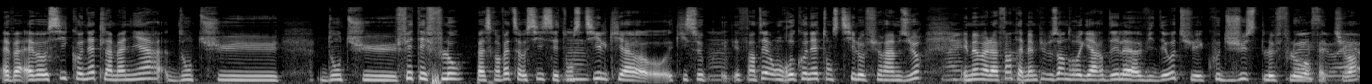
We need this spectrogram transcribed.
elle va, elle va aussi connaître la manière dont tu, dont tu fais tes flows. Parce qu'en fait, ça aussi, c'est ton Mm. style qui a, qui se, Mm. enfin, tu sais, on reconnaît ton style au fur et à mesure. Ouais. Et même à la fin, Mm. t'as même plus besoin de regarder la vidéo, tu écoutes juste le flow, Ouais, en fait, tu vois. ouais.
